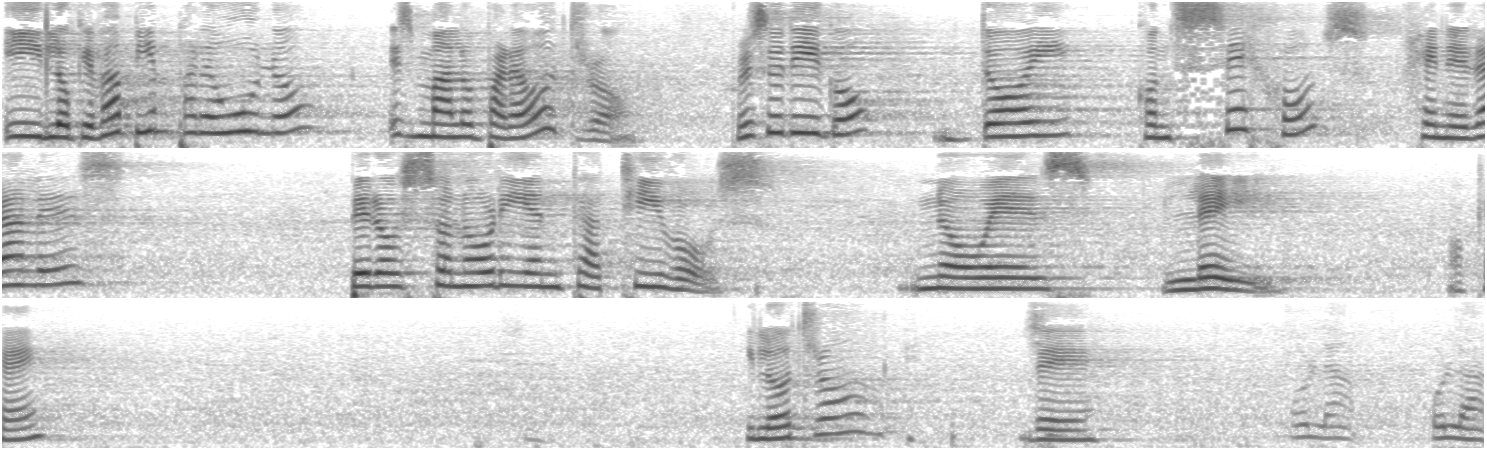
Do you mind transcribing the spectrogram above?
y lo que va bien para uno es malo para otro. Por eso digo, doy consejos generales, pero son orientativos, no es ley. ¿Ok? ¿Y lo otro? De... Hola, hola.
